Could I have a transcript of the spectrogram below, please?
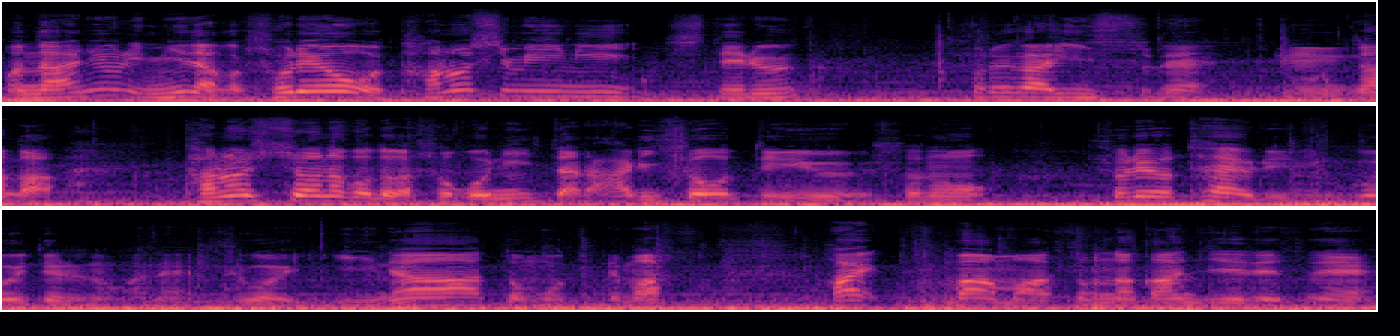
まあ、何よりみんながそれを楽しみにしてるそれがいいっすね。うん。なんか楽しそうなことがそこに行ったらありそうっていうそのそれを頼りに動いてるのがねすごいいいなと思ってます。はい。まあまあそんな感じでですね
